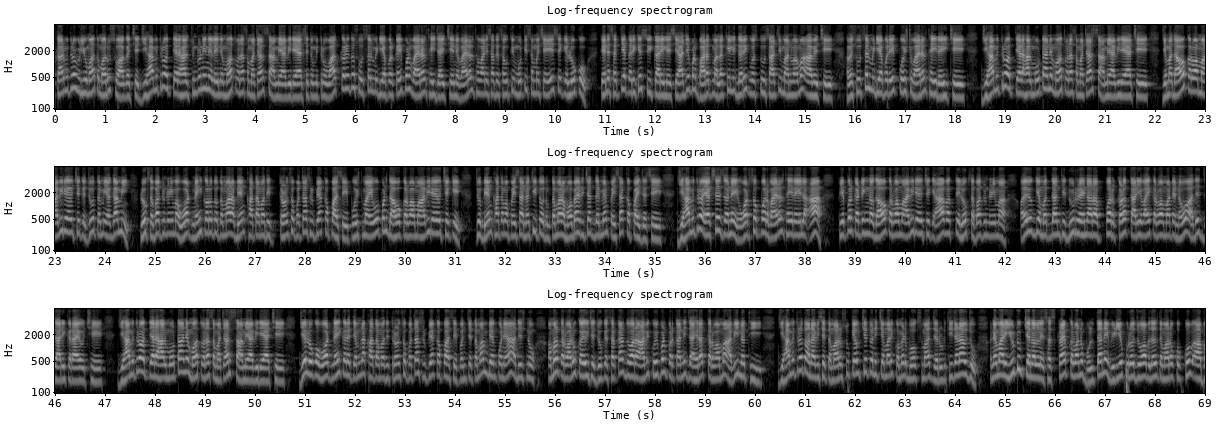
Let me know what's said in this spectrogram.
નમસ્કાર મિત્રો, વિડીયોમાં તમારું સ્વાગત છે. જી હા મિત્રો, અત્યારે હાલ ચૂંટણીને લઈને મહત્વના સમાચાર સામે આવી રહ્યા છે. તો મિત્રો, વાત કરીએ તો સોશિયલ મીડિયા પર કંઈ પણ વાયરલ થઈ જાય છે અને વાયરલ થવાની સાથે સૌથી મોટી સમસ્યા એ છે કે લોકો તેને સત્ય તરીકે સ્વીકારી લે છે. આજે પણ ભારતમાં લખેલી દરેક વસ્તુ સાચી માનવામાં આવે છે. હવે સોશિયલ મીડિયા પર એક પોસ્ટ વાયરલ થઈ રહી છે. જી હા મિત્રો, અત્યારે હાલ મોટા અને મહત્વના સમાચાર સામે આવી રહ્યા છે. જેમાં દાવો કરવામાં આવી રહ્યો છે કે જો તમે આગામી લોકસભા ચૂંટણીમાં વોટ નહીં કરો તો તમારા બેંક ખાતામાંથી ત્રણસો રૂપિયા કપાશે. પોસ્ટમાં એવો પણ દાવો કરવામાં આવી રહ્યો છે કે જો બેંક ખાતામાં પૈસા નથી, તો તમારા મોબાઈલ રિચાર્જ દરમિયાન પૈસા કપાઈ જશે. જી હા મિત્રો, એક્સેસ અને વોટ્સઅપ પર વાયરલ થઈ રહેલા આ પેપર કટિંગનો દાવો કરવામાં આવી રહ્યો છે કે આ વખતે લોકસભા ચૂંટણીમાં અયોગ્ય મતદાનથી દૂર રહેનારા પર કડક કાર્યવાહી કરવા માટે નવો આદેશ જારી કરાયો છે. જી હા મિત્રો, અત્યારે હાલ મોટા અને મહત્વના સમાચાર સામે આવી રહ્યા છે. જે લોકો વોટ નહીં કરે તેમના ખાતામાંથી ત્રણસો પચાસ રૂપિયા કપાશે. પંચે તમામ બેંકોને આ આદેશનો અમલ કરવાનું કહ્યું છે. જો કે સરકાર દ્વારા આવી કોઈ પણ પ્રકારની જાહેરાત કરવામાં આવી નથી. જી હા મિત્રો, તો આના વિશે તમારું શું કહેવું છે તો નીચે અમારી કોમેન્ટ બોક્સમાં જરૂરથી જણાવજો. અને અમારી યુટ્યુબ ચેનલને સબસ્ક્રાઇબ કરવાનું ભૂલતા નહીં. વીડિયો પૂરો જોવા બદલ તમારો ખૂબ ખૂબ આભાર.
